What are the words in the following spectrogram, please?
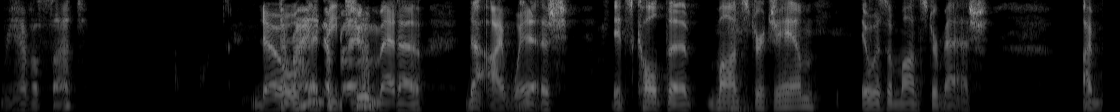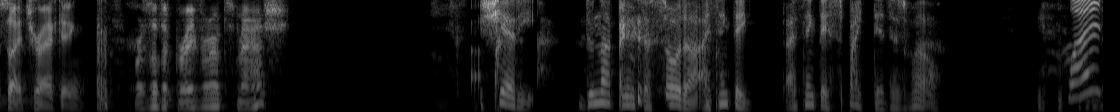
we have a set? No, Am that'd be too meta. No, I wish. It's called the Monster Jam. It was a Monster Mash. I'm sidetracking. Was it a graveyard smash? Sherry, do not drink the soda. I think they I think they spiked it as well. What?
